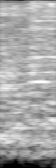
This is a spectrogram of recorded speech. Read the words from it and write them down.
uh, good.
